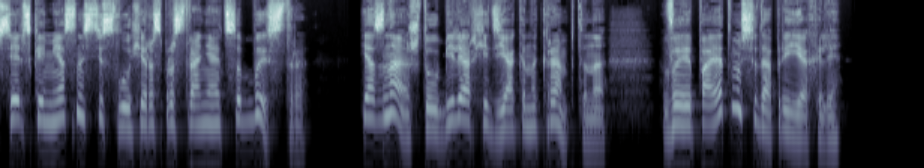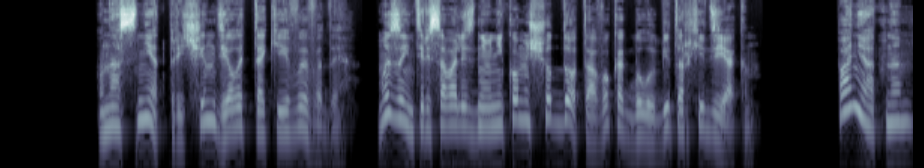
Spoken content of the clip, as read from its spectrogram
В сельской местности слухи распространяются быстро». Я знаю, что убили архидиакона Крэмптона. Вы поэтому сюда приехали?» «У нас нет причин делать такие выводы. Мы заинтересовались дневником еще до того, как был убит архидиакон». «Понятно.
